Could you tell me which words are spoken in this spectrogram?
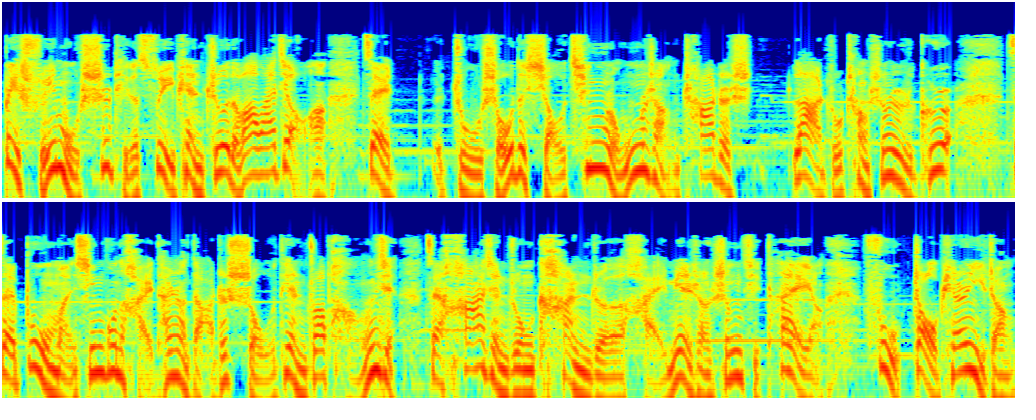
被水母尸体的碎片蛰得哇哇叫啊，在。煮熟的小青龙上插着蜡烛唱生日歌，在布满星空的海滩上打着手电抓螃蟹，在哈欠中看着海面上升起太阳。附照片一张，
